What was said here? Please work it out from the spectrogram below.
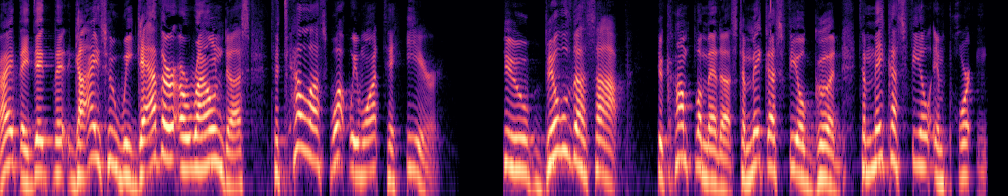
Right? They did the guys who we gather around us to tell us what we want to hear, to build us up, to compliment us, to make us feel good, to make us feel important,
